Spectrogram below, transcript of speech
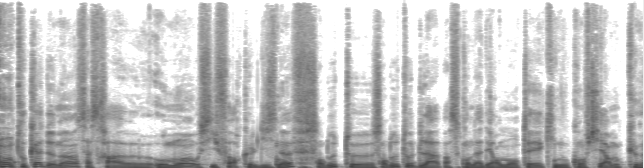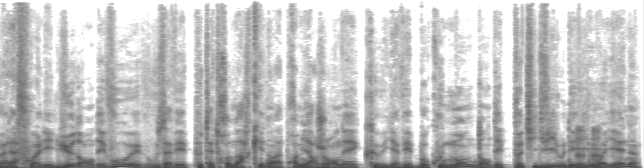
En tout cas, demain, ça sera euh, au moins aussi fort que le 19, sans doute, euh, sans doute au-delà, parce qu'on a des remontées qui nous confirment que à la fois les lieux de rendez-vous, et vous avez peut-être remarqué dans la première journée qu'il y avait beaucoup de monde dans des petites villes ou des mmh. villes moyennes.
